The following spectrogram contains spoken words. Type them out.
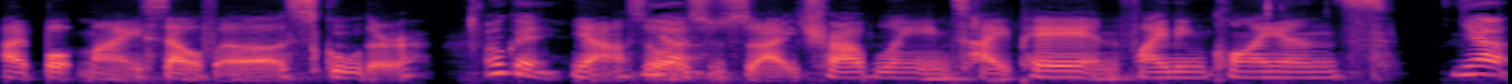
I bought myself a scooter. Okay. Yeah. So Yeah. I was just like traveling in Taipei and finding clients. Yeah.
